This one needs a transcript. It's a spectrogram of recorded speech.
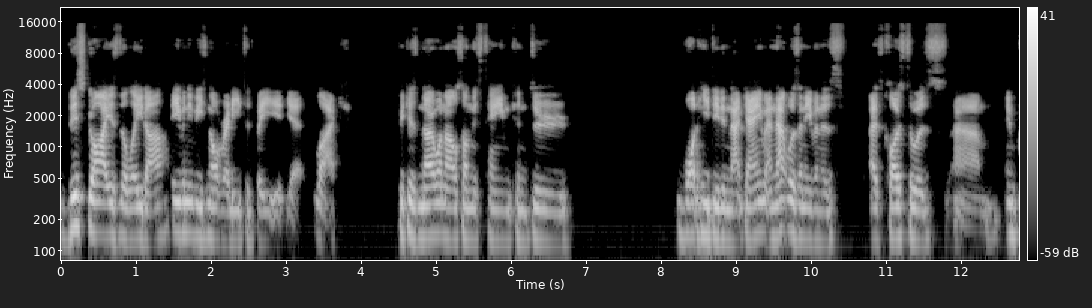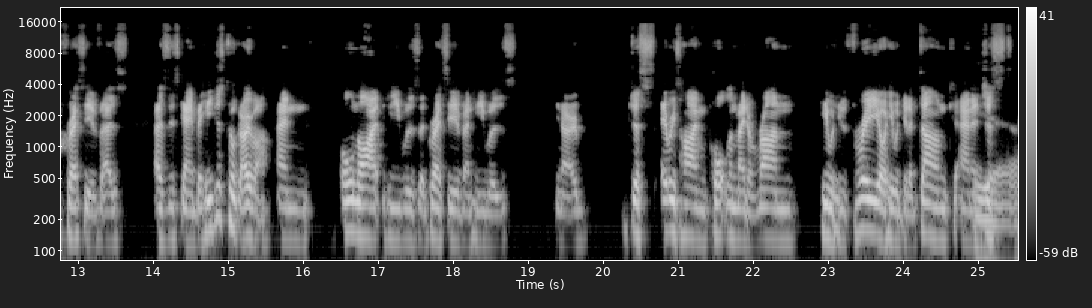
this guy is the leader, even if he's not ready to be it yet. Like because no one else on this team can do what he did in that game, and that wasn't even as as close to as um, impressive as as this game. But he just took over, and all night he was aggressive, and he was, you know, just every time Portland made a run, he would hit a three or he would get a dunk, and it just Yeah.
